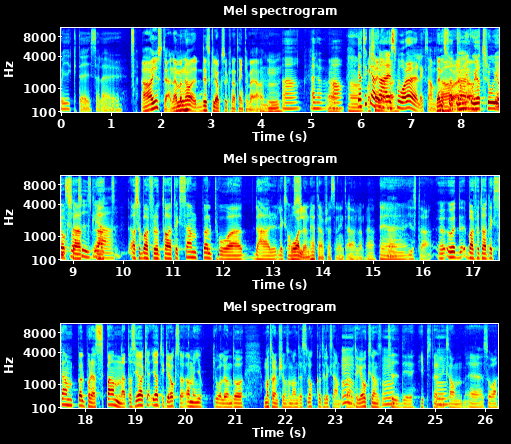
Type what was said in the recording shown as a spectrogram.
Weekdays eller? Ja, just det. Nej, men det skulle jag också kunna tänka mig. Ja. Mm. Ja, eller, ja. Ja. Jag tycker att den här är svårare liksom. Den är Ja, svårare, ja. Och jag tror ju också så att, tydliga. att, alltså bara för att ta ett exempel på det här liksom Ålund heter den förresten, inte Öhlund. Ja. Eh, just det. Och, och, bara för att ta ett exempel på det här spannet. Alltså jag, jag tycker också, ja men Jocke Åhlund och om man tar en person som Andres Locko till exempel, Mm. tycker jag också är en Mm. tidig hipster Mm. liksom. Eh, så.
